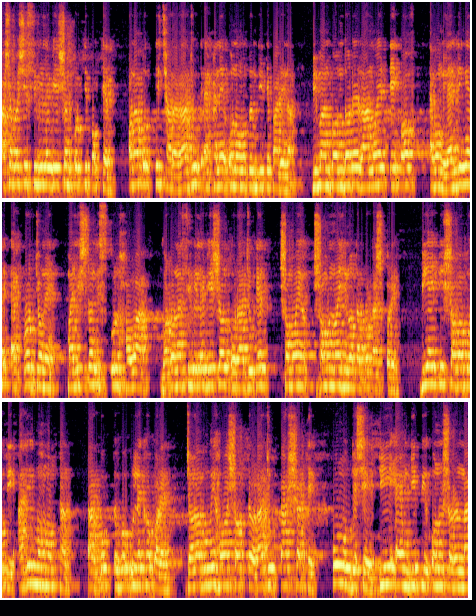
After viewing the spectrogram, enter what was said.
পাশাপাশি সিভিল এভিয়েশন কর্তৃপক্ষের অনাপত্তি ছাড়া রাজুক এখানে অনুমোদন দিতে পারে না। বিমানবন্দরের রানওয়ে টেক অফ এবং ল্যান্ডিং এর অ্যাপ্রোচ জোনে মাইলস্টোন স্কুল হওয়ার ঘটনা সিভিল এভিয়েশন ও রাজুকের সময় সমন্বয়হীনতা প্রকাশ করে। বিআইপির সভাপতি আদিল মোহাম্মদ খান তার বক্তব্য উল্লেখ করেন, জলাভূমি হওয়া সত্ত্বেও রাজুক কার স্বার্থে কোন উদ্দেশ্যে ডিএমডিপি অনুসরণ না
